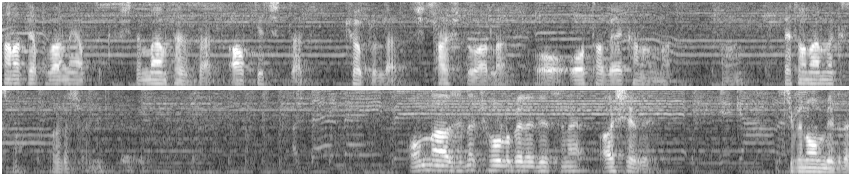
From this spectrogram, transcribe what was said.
sanat yapılarını yaptık. İşte menfezler, alt geçitler, köprüler, taş duvarlar, o orta V kanallar falan. Betonarme kısmı öyle söyleyeyim. Onun haricinde Çorlu Belediyesi'ne aşevi 2011'de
